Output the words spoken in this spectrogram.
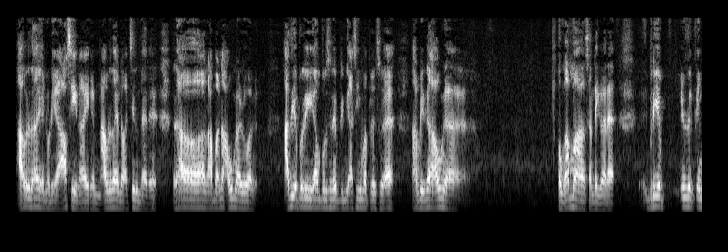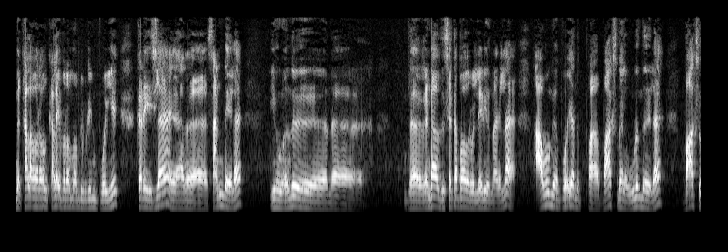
அவர் தான் என்னுடைய ஆசை நாயகன் அவர் தான் என்னை வச்சிருந்தாரு. ரா- ராமான்னு அவங்க அழுவாங்க. அது எப்படி என் புருஷனை எப்படி நீ அசிங்கமாக பேசுவ? அப்படின்னு அவங்க அவங்க அம்மா சண்டைக்கு வேற இப்படியே இதுக்கு இந்த கலவரம் கலைபுரம் அப்படி இப்படின்னு போய் கடைசியில் அந்த சண்டையில் இவங்க வந்து அந்த இந்த ரெண்டாவது செட்டப்பாக ஒரு லேடி வந்தாங்கல்ல அவங்க போய் அந்த பாக்ஸ் மேலே விழுந்ததில் பாக்ஸு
